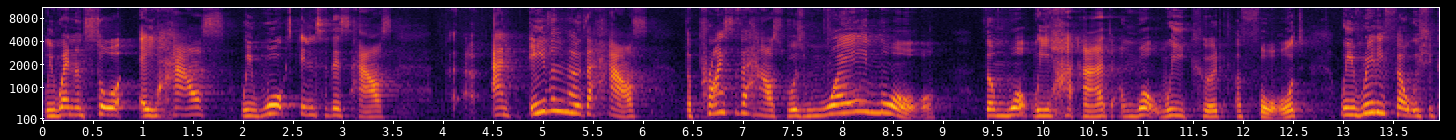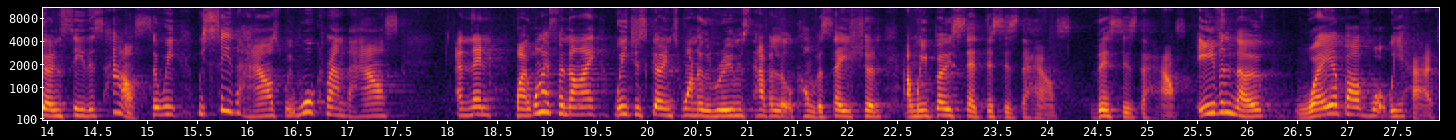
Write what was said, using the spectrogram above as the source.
We went and saw a house. We walked into this house, uh, and even though the house, the price of the house was way more than what we had and what we could afford, we really felt we should go and see this house. So we, we see the house, we walk around the house, and then my wife and I, we just go into one of the rooms to have a little conversation, and we both said, This is the house. This is the house. Even though way above what we had.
